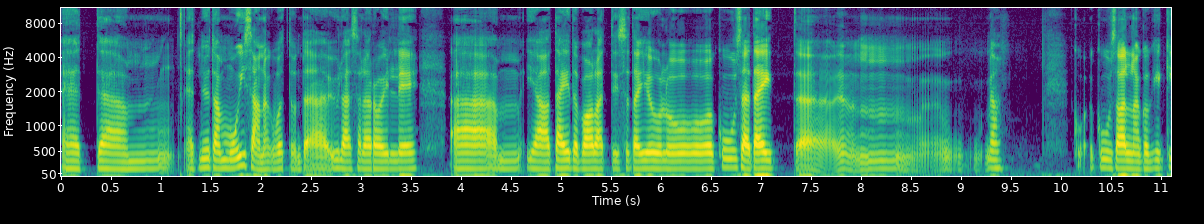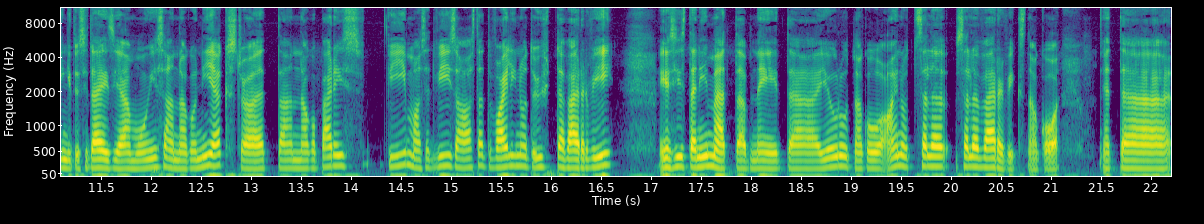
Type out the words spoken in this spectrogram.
et ähm, et nüüd on mu isa nagu võtnud äh, üle selle rolli ähm, ja täidab alati seda jõulukuusetäit ähm, noh, kuus all nagu kingitusi täis ja mu isa on nagu nii ekstra, et ta on nagu päris viimased viis aastat valinud ühte värvi ja siis ta nimetab neid äh, jõulud nagu ainult selle, selle värviks nagu. et äh,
